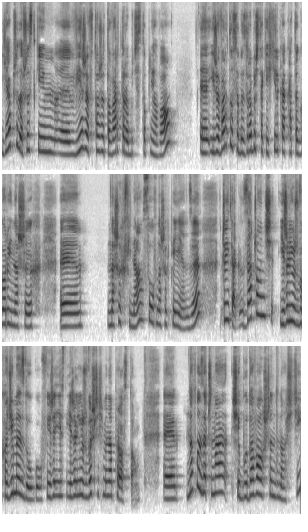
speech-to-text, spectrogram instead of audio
Ja przede wszystkim y, wierzę w to, że to warto robić stopniowo i że warto sobie zrobić takich kilka kategorii naszych e, naszych finansów, naszych pieniędzy. Czyli tak, zacząć, jeżeli już wychodzimy z długów, jeżeli, jeżeli już wyszliśmy na prostą, e, no to zaczyna się budowa oszczędności.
